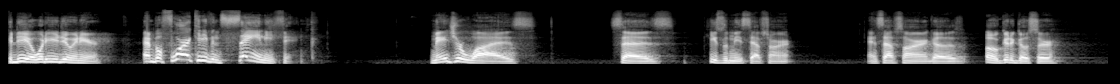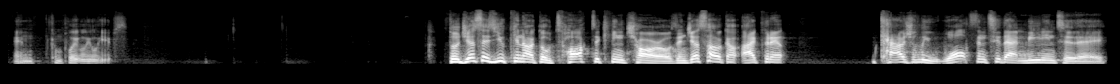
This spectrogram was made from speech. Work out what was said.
Cadillo, what are you doing here? And before I can even say anything, Major Wise says, he's with me, staff sergeant. And Staff Sergeant goes, Oh, good to go, sir, and completely leaves. So, just as you cannot go talk to King Charles, and just how I couldn't casually waltz into that meeting today,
